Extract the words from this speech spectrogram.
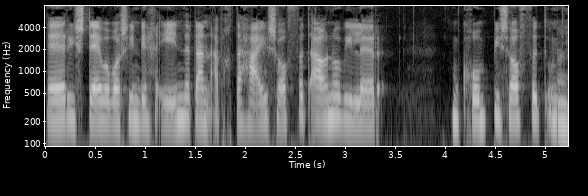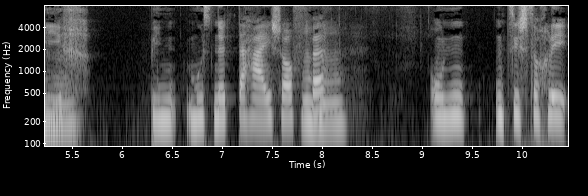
er ist der, der wahrscheinlich eher dann einfach daheim arbeitet auch noch, weil er am Kompi arbeitet und ich bin, muss nicht daheim arbeiten. Und, und es ist so ein bisschen,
